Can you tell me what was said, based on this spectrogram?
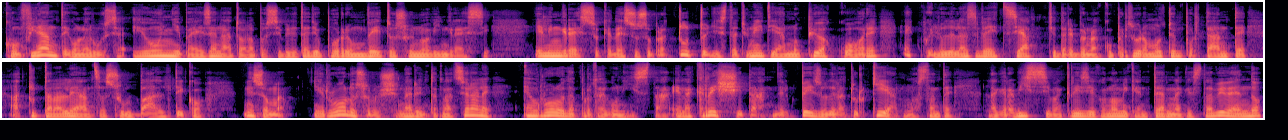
confinante con la Russia e ogni paese nato ha la possibilità di opporre un veto sui nuovi ingressi. E l'ingresso che adesso soprattutto gli Stati Uniti hanno più a cuore è quello della Svezia, che darebbe una copertura molto importante a tutta l'alleanza sul Baltico. Insomma, il ruolo sullo scenario internazionale è un ruolo da protagonista e la crescita del peso della Turchia, nonostante la gravissima crisi economica interna che sta vivendo,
